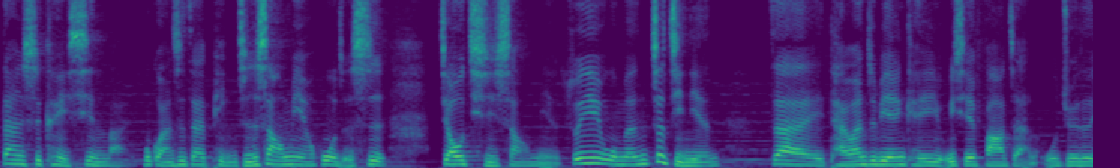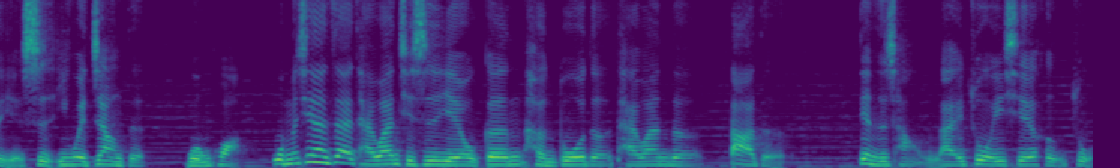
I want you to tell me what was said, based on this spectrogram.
但是可以信赖，不管是在品质上面，或者是交期上面，所以我们这几年在台湾这边可以有一些发展，我觉得也是因为这样的文化。我们现在在台湾其实也有跟很多的台湾的大的电子厂来做一些合作。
